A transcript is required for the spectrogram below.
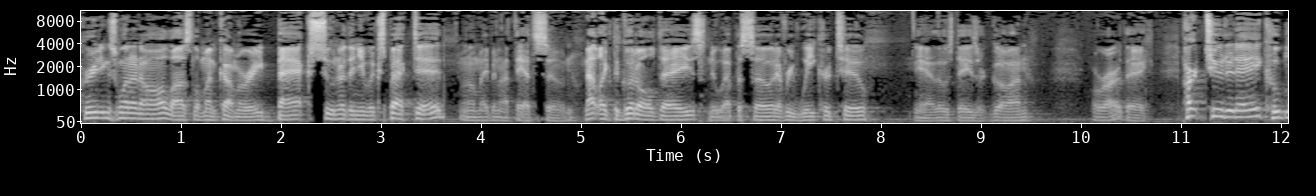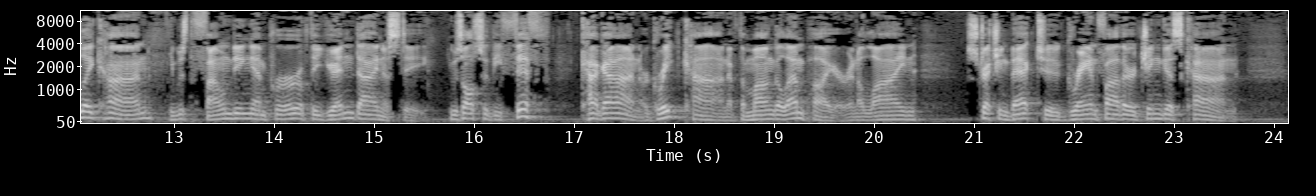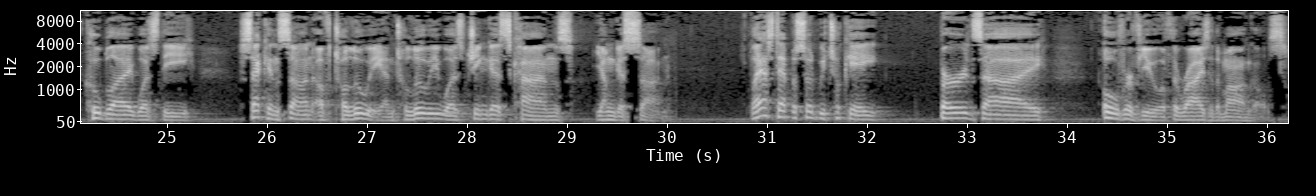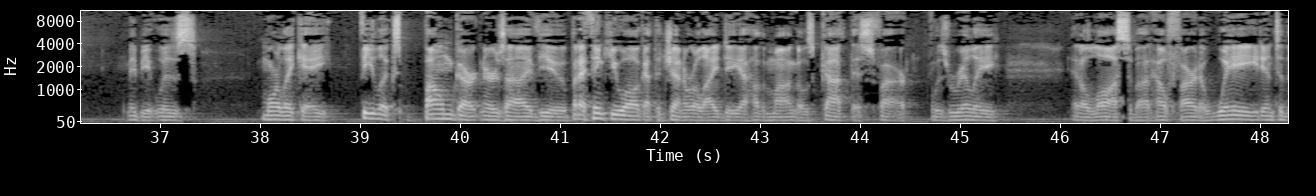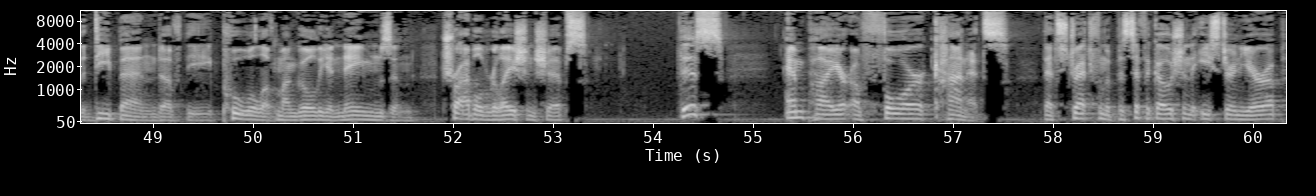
Greetings, one and all. Laszlo Montgomery, back sooner than you expected. Well, maybe not that soon. Not like the good old days. New episode every week or two. Yeah, those days are gone. Or are they? Part two today Kublai Khan. He was the founding emperor of the Yuan dynasty. He was also the fifth Kagan, or Great Khan, of the Mongol Empire, in a line stretching back to grandfather Genghis Khan. Kublai was the second son of Tolui, and Tolui was Genghis Khan's youngest son. Last episode, we took a bird's eye overview of the rise of the Mongols. Maybe it was more like a Felix Baumgartner's eye view, but I think you all got the general idea how the Mongols got this far. It was really at a loss about how far to wade into the deep end of the pool of Mongolian names and tribal relationships. This empire of four khanates that stretched from the Pacific Ocean to Eastern Europe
